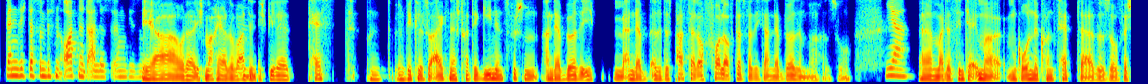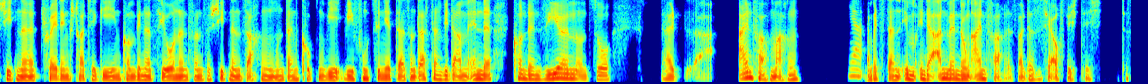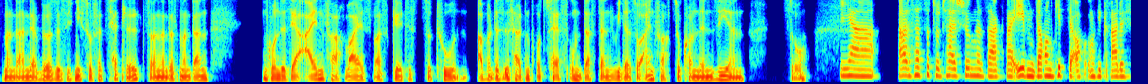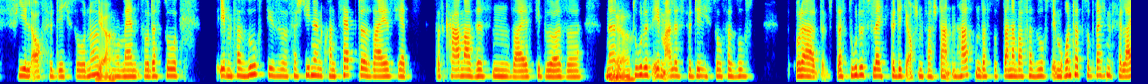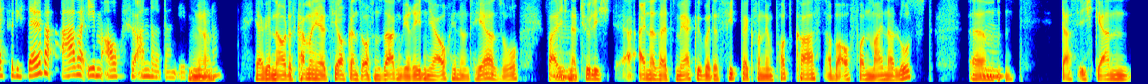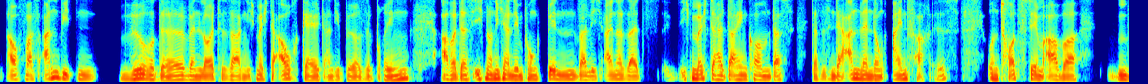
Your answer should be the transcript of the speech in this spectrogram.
wenn sich das so ein bisschen ordnet, alles irgendwie so. Ja, oder ich mache ja so mhm. wahnsinnig viele Tests und entwickle so eigene Strategien inzwischen an der Börse. Ich, an der, also das passt halt auch voll auf das, was ich da an der Börse mache. So. Ja. Ähm, weil das sind ja immer im Grunde Konzepte, also so verschiedene Trading-Strategien, Kombinationen von verschiedenen Sachen und dann gucken, wie, wie funktioniert das und das dann wieder am Ende kondensieren und so halt äh, einfach machen. Ja. Damit es dann im, in der Anwendung einfach ist, weil das ist ja auch wichtig dass man da an der Börse sich nicht so verzettelt, sondern dass man dann im Grunde sehr einfach weiß, was gilt es zu tun. Aber das ist halt ein Prozess, um das dann wieder so einfach zu kondensieren. So. Ja, aber das hast du total schön gesagt, weil eben darum geht's ja auch irgendwie gerade viel auch für dich so, ne? Ja. Im Moment, so dass du eben versuchst, diese verschiedenen Konzepte, sei es jetzt das Karma-Wissen, sei es die Börse, ne, ja. dass du das eben alles für dich so versuchst oder dass du das vielleicht für dich auch schon verstanden hast und dass du es dann aber versuchst eben runterzubrechen, vielleicht für dich selber, aber eben auch für andere dann eben ja. so, ne? Ja, genau, das kann man ja jetzt hier auch ganz offen sagen. Wir reden ja auch hin und her so, weil mhm. ich natürlich äh, einerseits merke über das Feedback von dem Podcast, aber auch von meiner Lust, ähm, mhm. dass ich gern auch was anbieten würde, wenn Leute sagen, ich möchte auch Geld an die Börse bringen, aber dass ich noch nicht an dem Punkt bin, weil ich einerseits, ich möchte halt dahin kommen, dass, dass es in der Anwendung einfach ist und trotzdem aber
